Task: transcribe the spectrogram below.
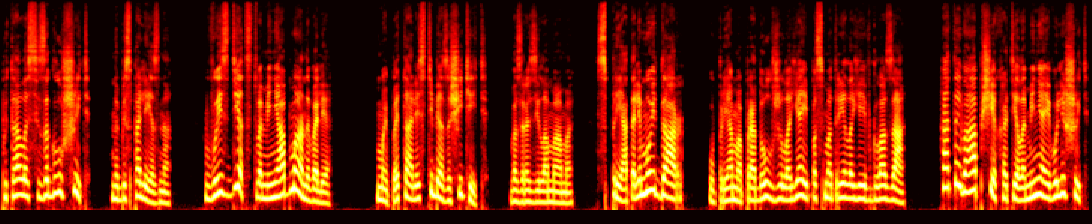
пыталась заглушить, но бесполезно. Вы с детства меня обманывали». «Мы пытались тебя защитить», — возразила мама. «Спрятали мой дар», — упрямо продолжила я и посмотрела ей в глаза — а ты вообще хотела меня его лишить.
